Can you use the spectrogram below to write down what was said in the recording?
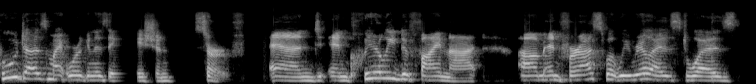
who does my organization serve? And, and clearly define that. Um, and for us, what we realized was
